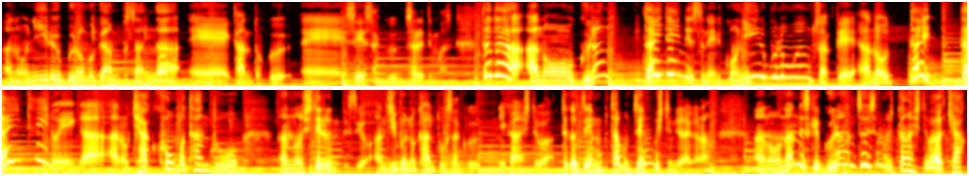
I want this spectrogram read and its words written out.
あのニール・ブロムガンプさんが、えー、監督、えー、制作されてます。ただ、あのグラン大体ですね、このニール・ブロムガンプさんって、あの大大体の映画、あの脚本も担当あのしてるんですよ。あの自分の監督作に関しては。てか全部、多分全部してんじゃないかな。あのなんですけど、グランツーリスムに関しては脚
